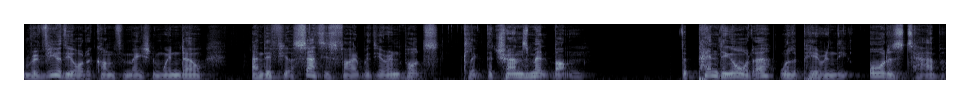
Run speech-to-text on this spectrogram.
review the order confirmation window, and if you're satisfied with your inputs, click the Transmit button. The pending order will appear in the Orders tab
